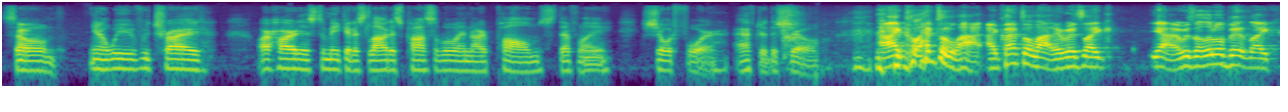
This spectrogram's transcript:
So you know we we tried our hardest to make it as loud as possible, and our palms definitely showed for after the show. I clapped a lot. I clapped a lot. It was like, yeah, it was a little bit like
